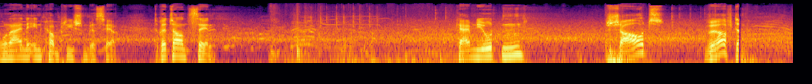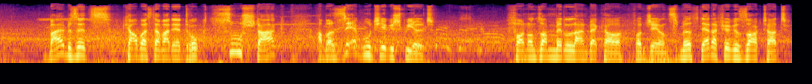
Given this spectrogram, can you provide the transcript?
ohne eine Incompletion bisher. Dritter und 10. Cam Newton schaut, wirft. Ballbesitz. Cowboys, da war der Druck zu stark, aber sehr gut hier gespielt von unserem Middle Linebacker von Jalen Smith, der dafür gesorgt hat,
